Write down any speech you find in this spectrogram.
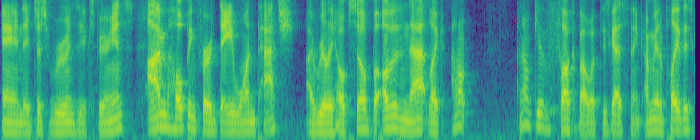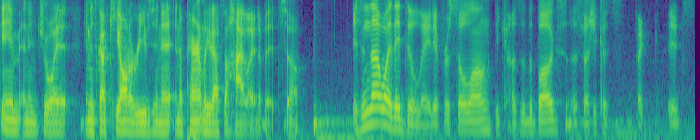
and it just ruins the experience. I'm hoping for a day one patch. I really hope so. But other than that, like I don't I don't give a fuck about what these guys think. I'm gonna play this game and enjoy it. And it's got Keanu Reeves in it, and apparently that's a highlight of it. So Isn't that why they delayed it for so long because of the bugs, especially because like it's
